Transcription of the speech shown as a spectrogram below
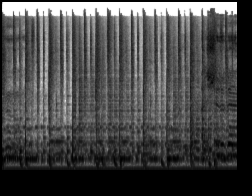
I should have been.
